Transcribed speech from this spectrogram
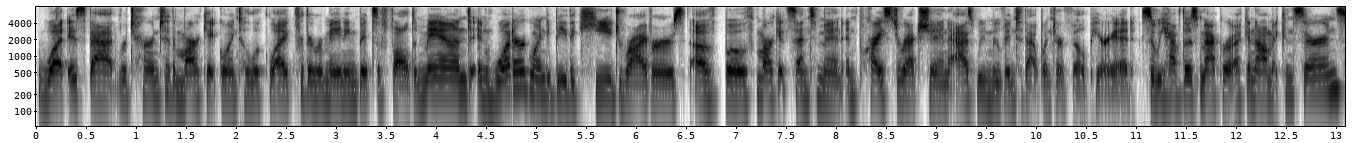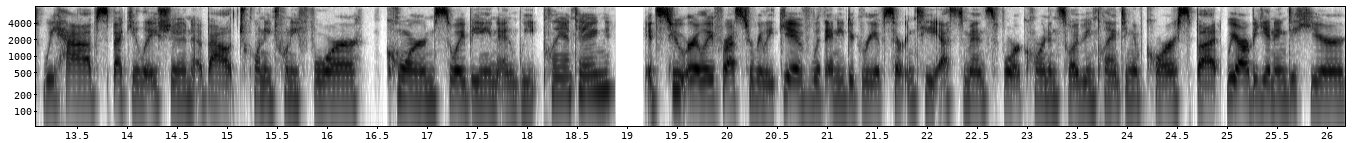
What is that return to the market going to look like for the remaining bits of fall demand? And what are going to be the key drivers of both market sentiment and price direction as we move into that winter fill period? So we have those macroeconomic concerns. We have speculation about 2024 corn, soybean, and wheat planting. It's too early for us to really give with any degree of certainty estimates for corn and soybean planting, of course, but we are beginning to hear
